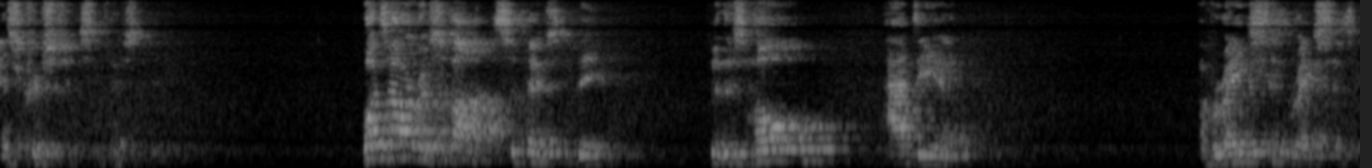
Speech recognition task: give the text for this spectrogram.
as Christians supposed to be? What's our response supposed to be to this whole idea of race and racism?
